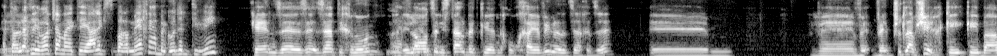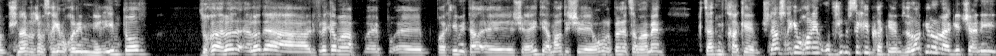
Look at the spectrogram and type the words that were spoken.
אתה אה, הולך לראות שם את אה, אלכס ברמכר בגודל טבעי? כן, זה, זה, זה התכנון. אני לא רוצה להסתלבט, כי אנחנו חייבים לנצח את זה. ו, ו, ופשוט להמשיך, כי, כי בשניים שלושה משחקים האחרונים נראים טוב. זוכר, אני לא, אני לא יודע, לפני כמה אה, אה, פרקים אה, שהייתי, אמרתי שעומר פרץ המאמן קצת מתחכם. שני המשחקים האחרונים הוא פשוט הפסיק להתחכם, זה לא כאילו להגיד שאני,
